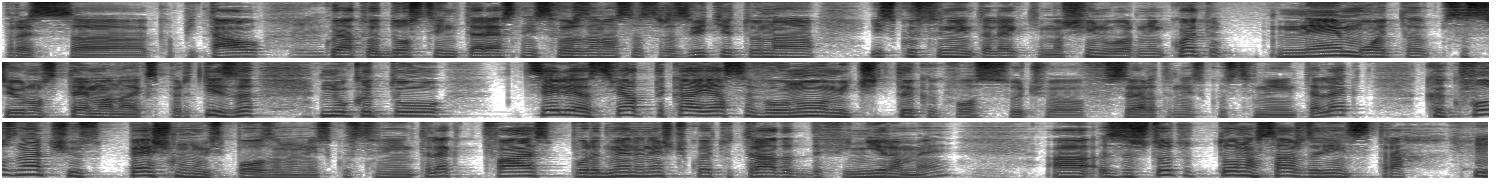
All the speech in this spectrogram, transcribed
през Капитал, mm-hmm. която е доста интересна и свързана с развитието на изкуствения интелект и машин learning, което не е моята със сигурност тема на експертиза, но като целият свят така и аз се вълнувам и чета какво се случва в сферата на изкуствения интелект. Какво значи успешно използване на изкуствения интелект? Това е според мен нещо, което трябва да дефинираме, а, защото то насажда един страх. Хм.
